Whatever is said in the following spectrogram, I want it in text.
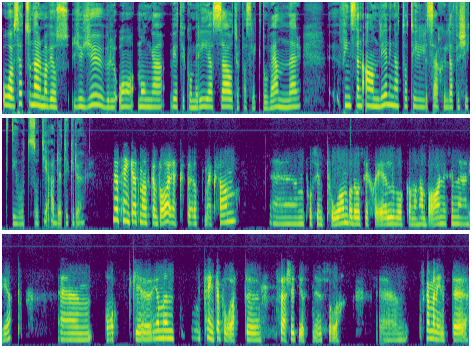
Oavsett så närmar vi oss ju jul och många vet vi kommer resa och träffa släkt och vänner. Finns det en anledning att ta till särskilda försiktighetsåtgärder tycker du? Jag tänker att man ska vara extra uppmärksam eh, på symptom både hos sig själv och om man har barn i sin närhet. Eh, och eh, ja, men, tänka på att eh, särskilt just nu så eh, ska man inte,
